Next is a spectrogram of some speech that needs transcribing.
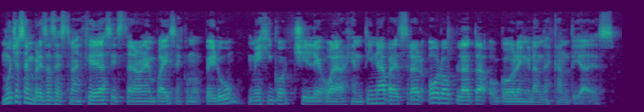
Muchas empresas extranjeras se instalaron en países como Perú, México, Chile o Argentina para extraer oro, plata o cobre en grandes cantidades.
